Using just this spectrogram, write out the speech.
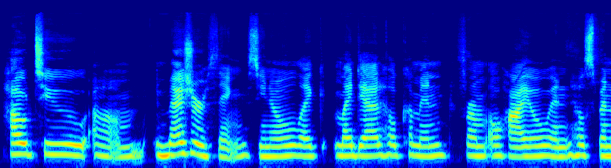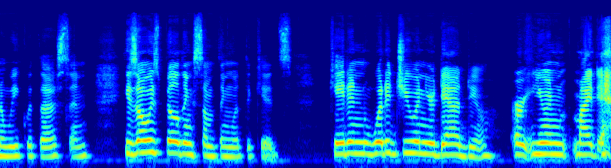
how to um, measure things. You know, like my dad, he'll come in from Ohio and he'll spend a week with us, and he's always building something with the kids. Caden, what did you and your dad do? Or you and my dad,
